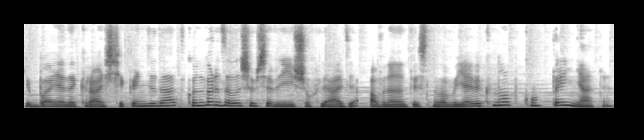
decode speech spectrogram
Хіба я не кращий кандидат? Конверт залишився в її шухляді, а вона натиснула в уяві кнопку Прийняти.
